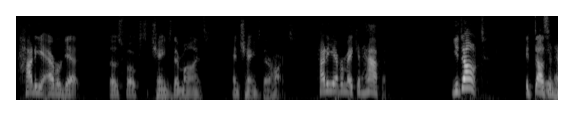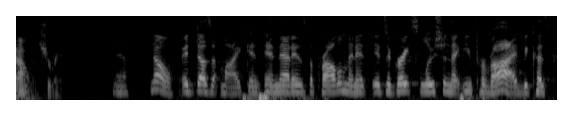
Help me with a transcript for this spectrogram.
How do you ever get those folks to change their minds and change their hearts? How do you ever make it happen? You don't. It doesn't happen, Charean. Yeah. No, it doesn't, Mike. And, and that is the problem. And it, it's a great solution that you provide because –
